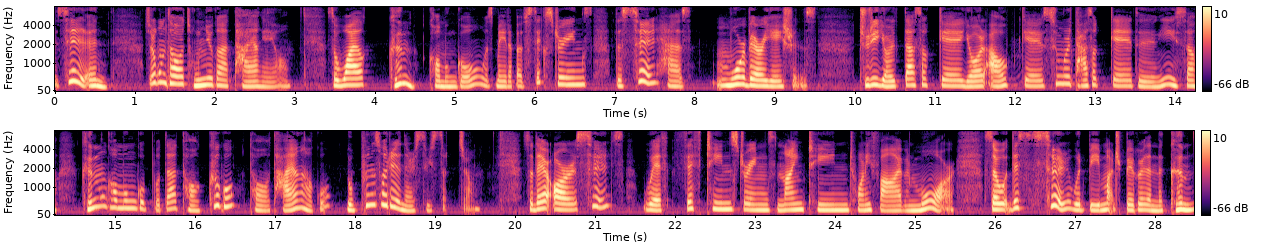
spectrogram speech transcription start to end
슬은 조금 더 종류가 다양해요. So while 금 검은고 was made up of six strings, the 슬 has more variations. 줄이 15개, 19개, 25개 등이 있어 금 검은고보다 더 크고 더 다양하고 높은 소리를 낼 수 있었죠. So there are sils with 15 strings, 19, 25, and more. So this sil would be much bigger than the 금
